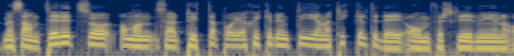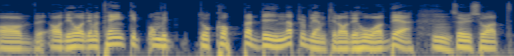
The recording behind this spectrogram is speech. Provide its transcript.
Men samtidigt så, om man så här tittar på, jag skickade en DN-artikel till dig om förskrivningen av ADHD. Om man tänker, om vi då kopplar dina problem till ADHD, Mm. så är det så att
